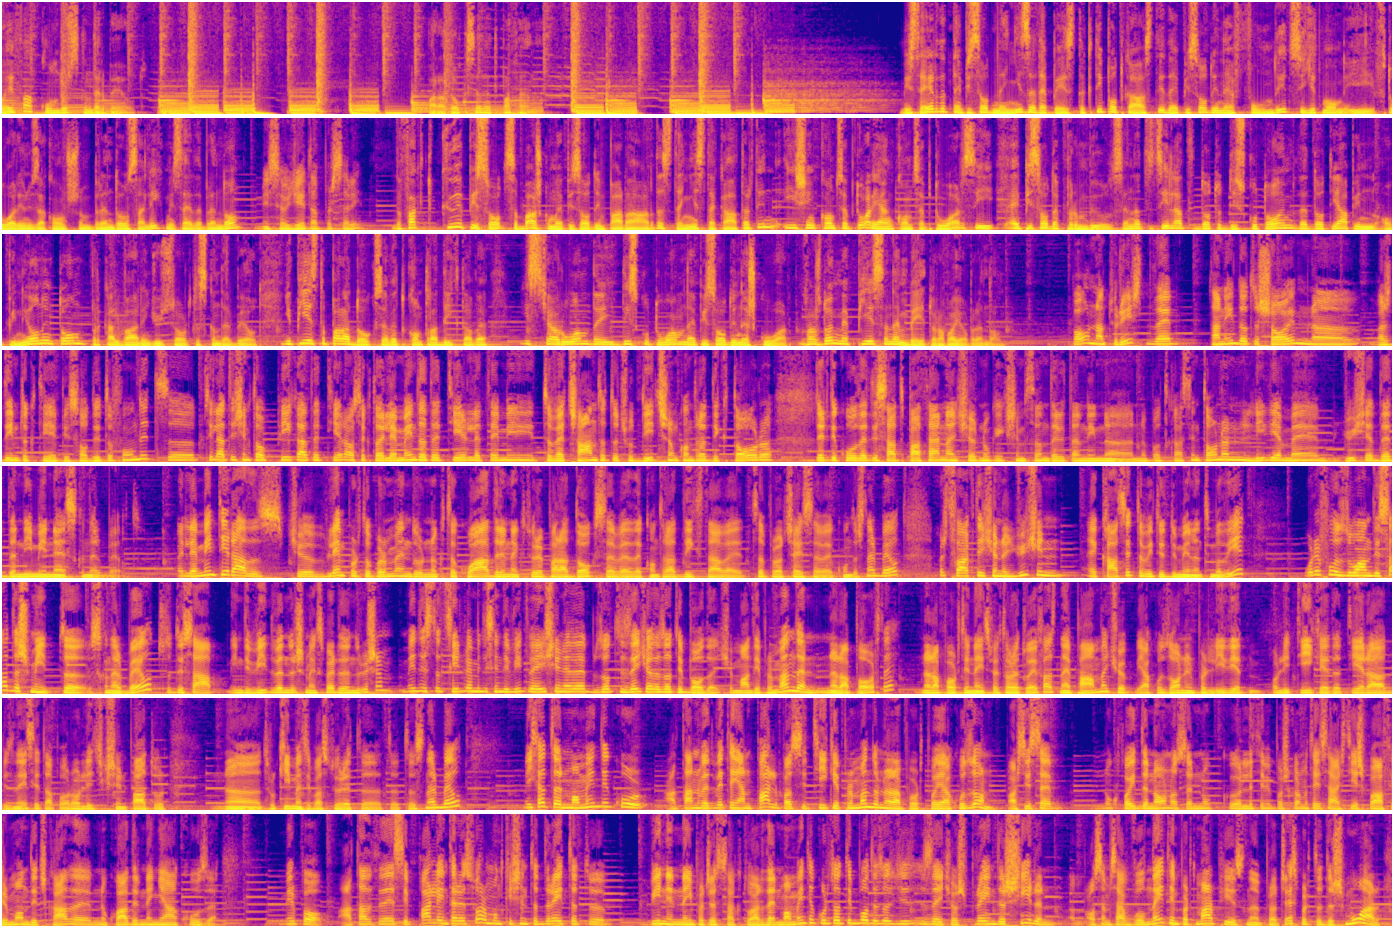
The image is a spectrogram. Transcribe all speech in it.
UEFA kundër Skënderbeut. Paradokse dhe të pathëna. Mirë se erdhët në episodin e 25 të këtij podcasti dhe episodin e fundit, si gjithmonë i ftuari i zakonshëm Brendon Salik, mirë se erdhe Brendon. Mirë se ju gjeta përsëri. Në fakt, ky episod, së bashku me episodin paraardhës të 24-tin, ishin konceptuar, janë konceptuar si episode përmbyllëse, në të cilat do të diskutojmë dhe do të japim opinionin tonë për kalvarin gjyqësor të Skënderbeut. Një pjesë të paradokseve, të kontradiktave, i sqaruam dhe i diskutuam në episodin e shkuar. Vazhdojmë me pjesën e mbetur, apo jo, Brendon? Po, natyrisht dhe tani do të shohim në vazhdim të këtij episodi të fundit, cilat ishin këto pikat e tjera ose këto elementët e tjerë le të themi të veçantë, të çuditshëm, kontradiktorë, deri diku dhe disa të pathëna që nuk i kishim thënë deri tani në në podcastin tonë në lidhje me gjyqet dhe dënimin e Skënderbeut. Elementi i radhës që vlen për t'u përmendur në këtë kuadrin e këtyre paradokseve dhe kontradiktave të proceseve kundër Skënderbeut është fakti që në gjyqin e KAS-it të vitit 2019, u refuzuan disa dëshmi të Skënderbeut, të disa individëve të ndryshëm, ekspertëve të ndryshëm, midis të cilëve midis individëve ishin edhe zoti Zeqo dhe zoti Bode, që madje përmenden në raporte, në raportin e inspektorëve të UEFA-s, ne pamë që i akuzonin për lidhjet politike, të tjera të biznesit apo rolit që kishin patur në trukimet sipas tyre të të, të Skënderbeut. Më saktë në momentin kur ata në vetvete janë palë pasi ti i ke përmendur në raport, po i akuzon, pavarësisht se nuk po i dënon ose nuk le të themi po shkon më tej se aq, thjesht po afirmon diçka dhe në kuadrin e një akuze. Mirëpo, ata dhe si palë e interesuar mund të kishin të drejtë të vinin në një proces të caktuar dhe në momentin kur zoti Bode, zoti Zeqo shprehin dëshirën ose më saktë vullnetin për të marrë pjesë në proces për të dëshmuar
